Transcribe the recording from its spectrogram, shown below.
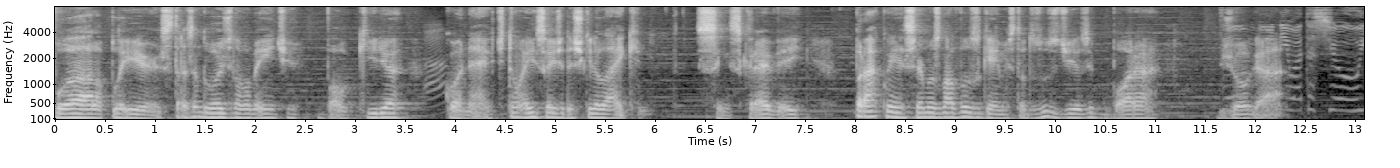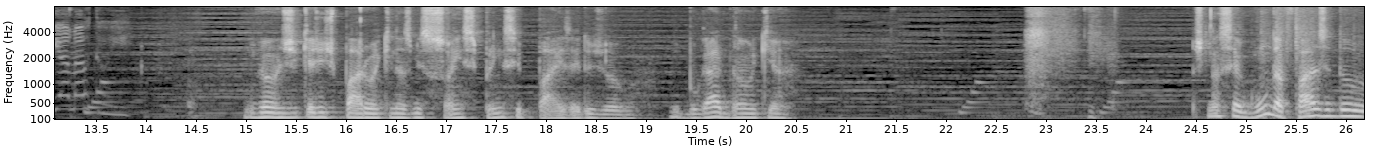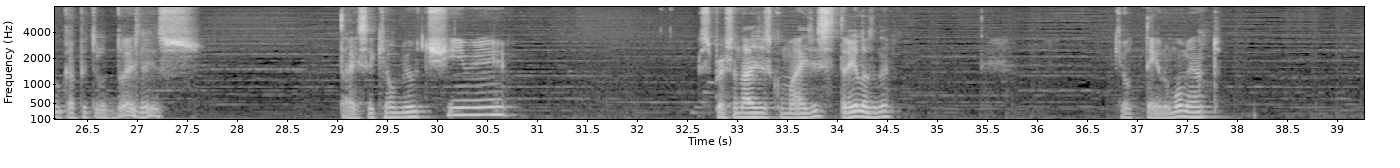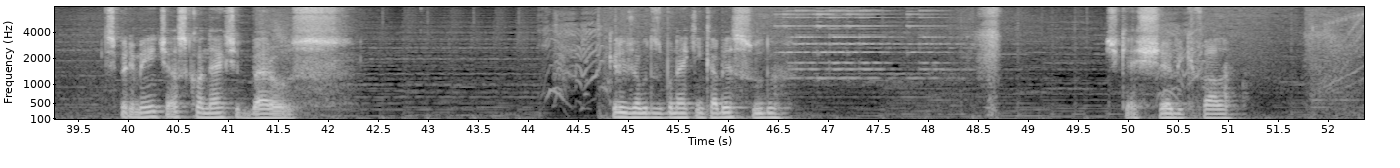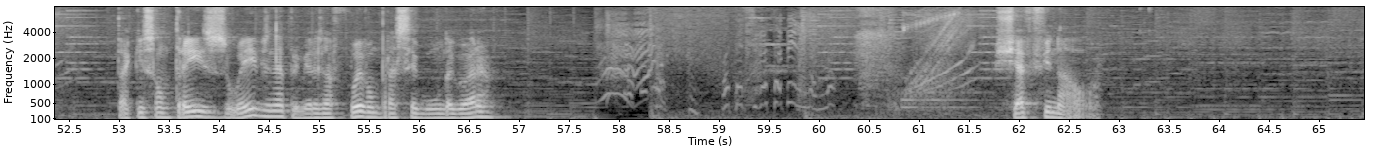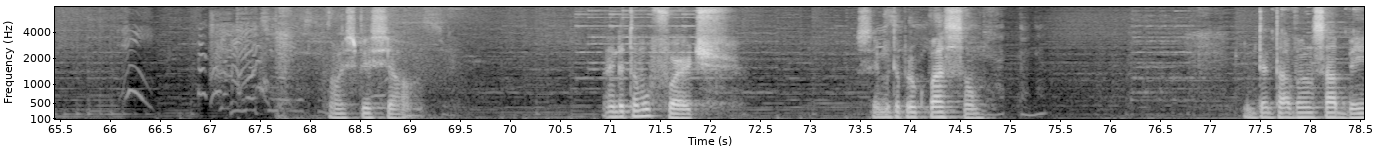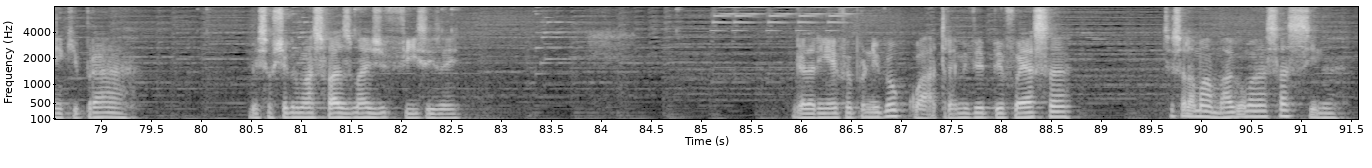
Fala players, trazendo hoje novamente Valkyria Connect. Então é isso aí, já deixa aquele like, se inscreve aí para conhecermos novos games todos os dias e bora jogar. Onde que a gente parou aqui nas missões principais aí do jogo. Bugadão aqui, ó. Acho que na segunda fase do capítulo 2, é isso? Tá, esse aqui é o meu time. Os personagens com mais estrelas, né? Que eu tenho no momento. Experimente as Connect Battles. Aquele jogo dos bonequinhos cabeçudo. Acho que é Chubby que fala. Tá, aqui são três waves, né? A primeira já foi, vamos para a segunda agora. Chefe final. Ó, especial. Ainda estamos forte. Sem muita preocupação. Vamos tentar avançar bem aqui pra ver se eu chego em umas fases mais difíceis aí. A galerinha aí foi pro nível 4. A MVP foi essa. Não sei se ela é uma maga ou uma assassina.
